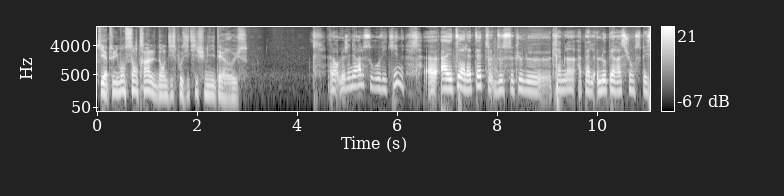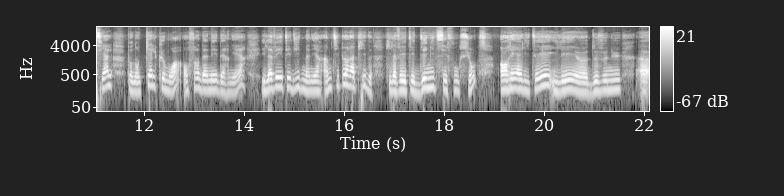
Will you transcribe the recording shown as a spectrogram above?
qui est absolument central dans le dispositif militaire russe. Alors, le général Sourovikine euh, a été à la tête de ce que le Kremlin appelle l'opération spéciale pendant quelques mois, en fin d'année dernière. Il avait été dit de manière un petit peu rapide qu'il avait été démis de ses fonctions. En réalité, il est euh, devenu euh,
